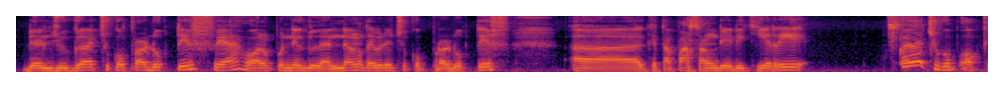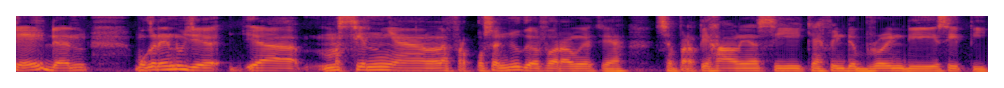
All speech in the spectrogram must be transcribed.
Dan juga cukup produktif ya walaupun dia gelandang tapi dia cukup produktif. Uh, kita pasang dia di kiri eh, cukup oke. Okay, dan mungkin ini ya, ya mesinnya Leverkusen juga Florian ya. Seperti halnya si Kevin De Bruyne di City.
